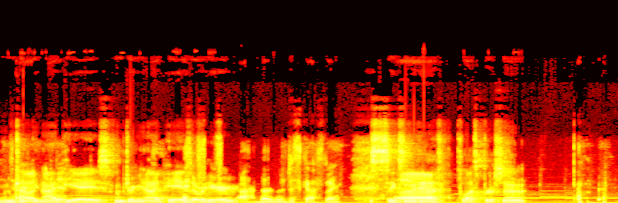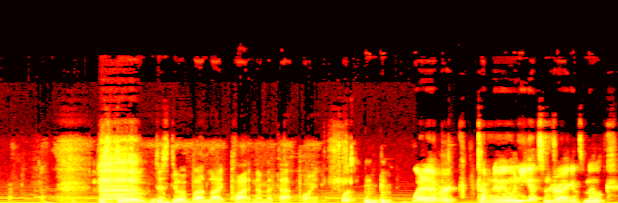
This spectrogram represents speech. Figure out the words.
I'm drinking IPAs. I'm drinking IPAs over here. God, those are disgusting. Six and a half uh, plus percent. just do a, just do a Bud Light Platinum at that point. Whatever. Come to me when you get some Dragon's Milk.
